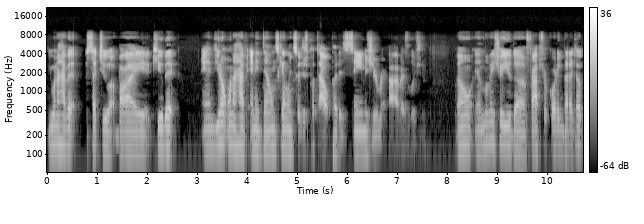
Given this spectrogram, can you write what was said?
you want to have it set to bicubic and you don't want to have any downscaling, so just put the output as same as your uh, resolution. Well, and let me show you the Fraps recording that I took.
